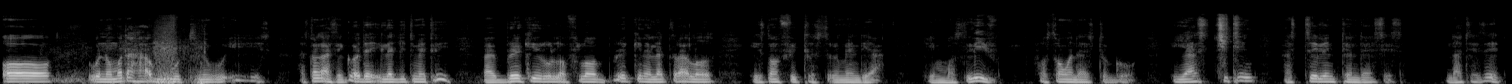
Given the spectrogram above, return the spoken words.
all, well, no matter how good Tinubu is, as long as he got there illegitimately by breaking rule of law, breaking electoral laws, he's not fit to remain there. He must leave for someone else to go. He has cheating and stealing tendencies. That is it.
